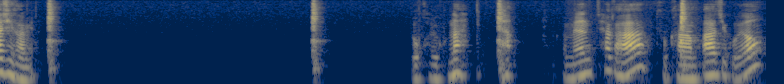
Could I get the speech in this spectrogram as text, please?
다시 가면 또 걸구나. 자, 그러면 차가 두 칸 빠지고요.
